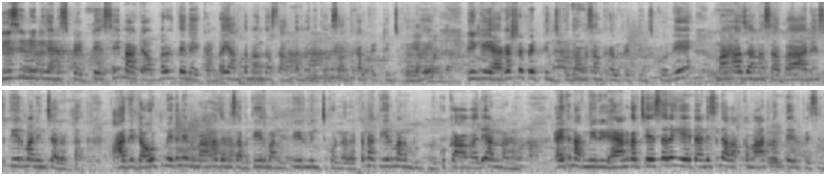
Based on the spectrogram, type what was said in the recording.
ఈసీ మీటింగ్ అనేసి పెట్టేసి మాకు ఎవ్వరికి తెలియకుండా ఎంతమంది వస్తే అంతమందితో సంతకాలు పెట్టించుకుంది ఇంక ఎగస్ట్రా పెట్టించుకో దొంగ సంతకాలు పెట్టించుకొని మహాజన సభ అనేసి తీర్మానించారట. అది డౌట్ మీద నేను మహాజన సభ తీర్మానం తీర్మించుకున్నారట. నాకు తీర్మానం బుక్ కావాలి అన్నాను. అయితే నాకు మీరు హ్యాండ్ వర్క్ చేశారా ఏటనేసి అనేసి నా ఒక్క మాటలను తేలిపేసింది.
